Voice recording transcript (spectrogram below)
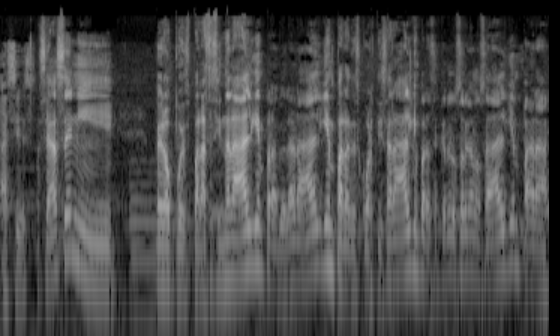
Así es. Se hacen y... Pero pues para asesinar a alguien, para violar a alguien, para descuartizar a alguien, para sacarle los órganos a alguien, para...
